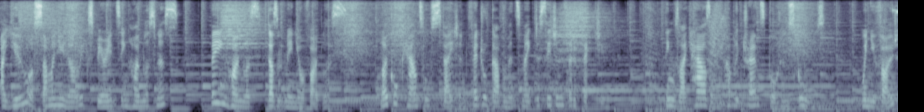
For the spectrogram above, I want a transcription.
Are you or someone you know experiencing homelessness? Being homeless doesn't mean you're voteless. Local council, state and federal governments make decisions that affect you. Things like housing, public transport and schools. When you vote,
